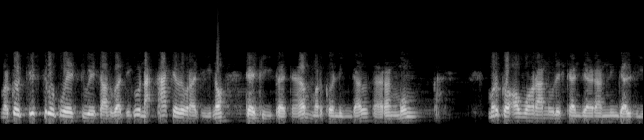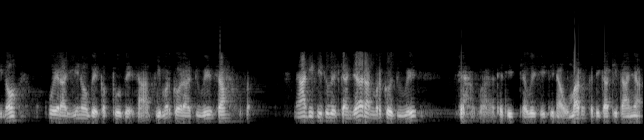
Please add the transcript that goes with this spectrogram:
Mergo justru kue duwe syahwat iku nak kasil ora zina dadi ibadah mergo ninggal barang mung Mergo Allah ora nulis ganjaran ninggal zina, kowe ra zina mbek kebo mbek sapi, mergo ora duwe sah. Nanti ditulis ganjaran mergo duwe syahwat. Jadi Jawa Sidina Umar ketika ditanya,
